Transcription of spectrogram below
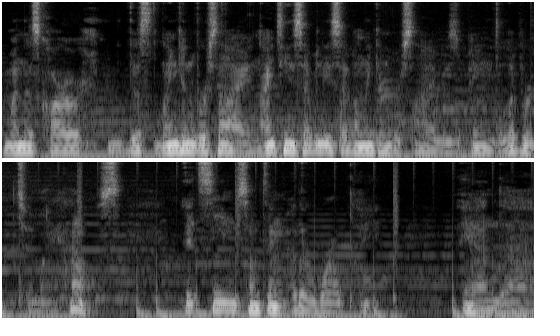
when this car, this Lincoln Versailles, 1977 Lincoln Versailles, was being delivered to my house it seemed something otherworldly. And uh,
